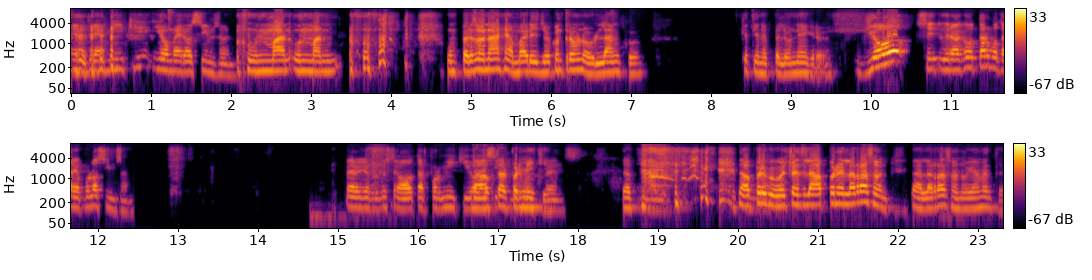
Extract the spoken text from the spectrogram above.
entre Mickey y Homero Simpson. Un man, un man, un personaje amarillo contra uno blanco que tiene pelo negro. Yo, si tuviera que votar, votaría por los Simpson. Pero yo creo que usted va a votar por Mickey. Va a votar por Google Mickey. No, no, pero Google Trends le va a poner la razón. Le da la razón, obviamente.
